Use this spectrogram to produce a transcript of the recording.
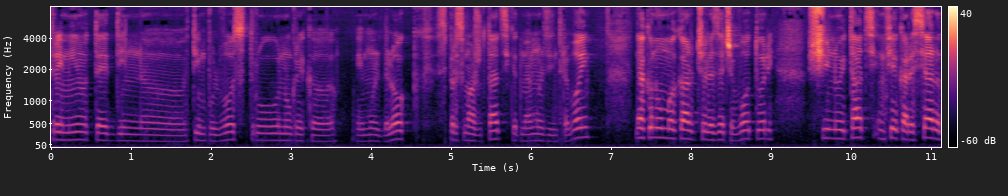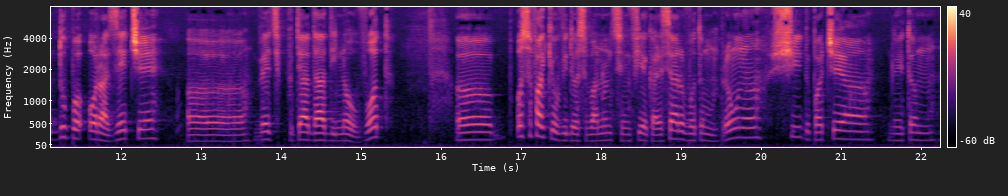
3 minute din uh, timpul vostru, nu cred că e mult deloc. Sper să mă ajutați cât mai mulți dintre voi. Dacă nu, măcar cele 10 voturi și nu uitați, în fiecare seară, după ora 10, uh, veți putea da din nou vot Uh, o să fac eu video să vă anunț în fiecare seară, votăm împreună și după aceea ne uităm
